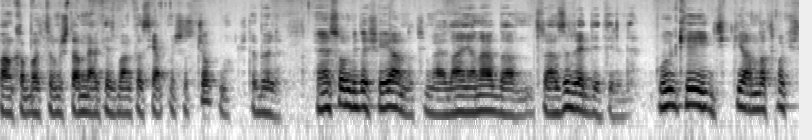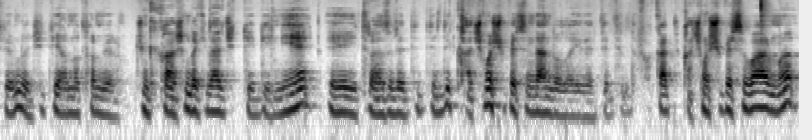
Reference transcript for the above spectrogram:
banka batırmıştan Merkez Bankası yapmışız çok mu? İşte böyle. En son bir de şeyi anlatayım. Erdoğan Yanardağ'ın itirazı reddedildi. Bu ülkeyi ciddi anlatmak istiyorum da ciddi anlatamıyorum. Çünkü karşımdakiler ciddi değil. Niye e, itirazı reddedildi? Kaçma şüphesinden dolayı reddedildi. Fakat kaçma şüphesi var mı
